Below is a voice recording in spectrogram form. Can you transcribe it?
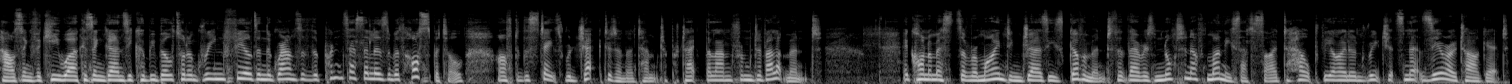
Housing for key workers in Guernsey could be built on a green field in the grounds of the Princess Elizabeth Hospital after the states rejected an attempt to protect the land from development. Economists are reminding Jersey's government that there is not enough money set aside to help the island reach its net zero target,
